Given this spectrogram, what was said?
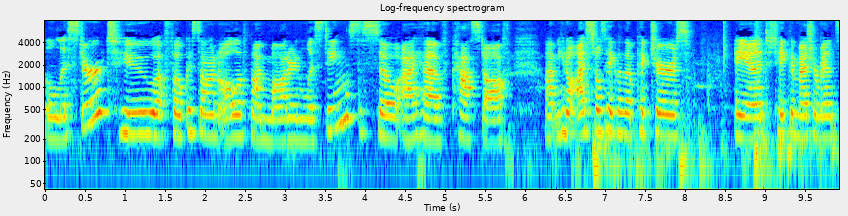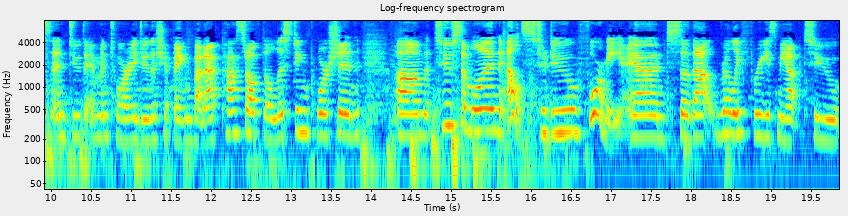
lister to focus on all of my modern listings. So I have passed off, um, you know, I still take the pictures and take the measurements and do the inventory, do the shipping, but I've passed off the listing portion um, to someone else to do for me. And so that really frees me up to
